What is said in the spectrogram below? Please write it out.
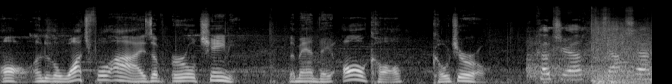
all under the watchful eyes of Earl Cheney, the man they all call Coach Earl. Coach Earl is awesome.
